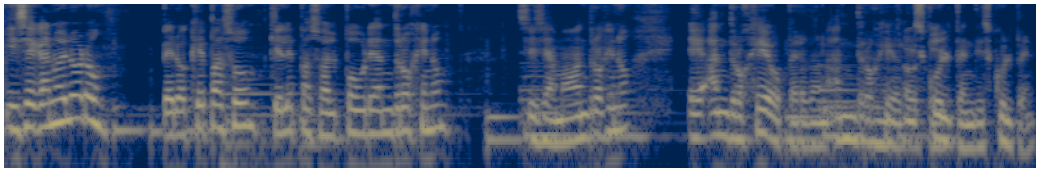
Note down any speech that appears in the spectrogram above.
y se ganó el oro. Pero ¿qué pasó? ¿Qué le pasó al pobre andrógeno? Si se llamaba andrógeno, eh, androgeo, perdón, androgeo, disculpen, disculpen.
